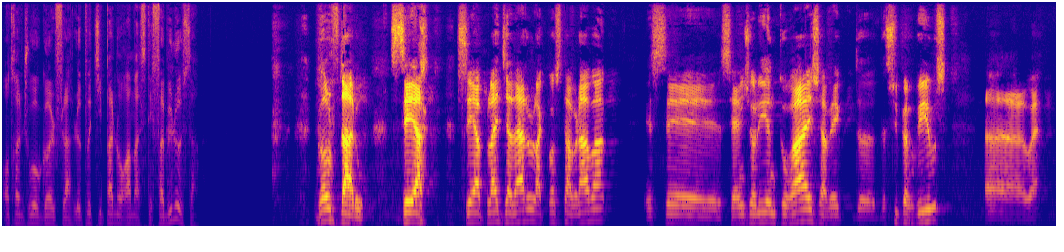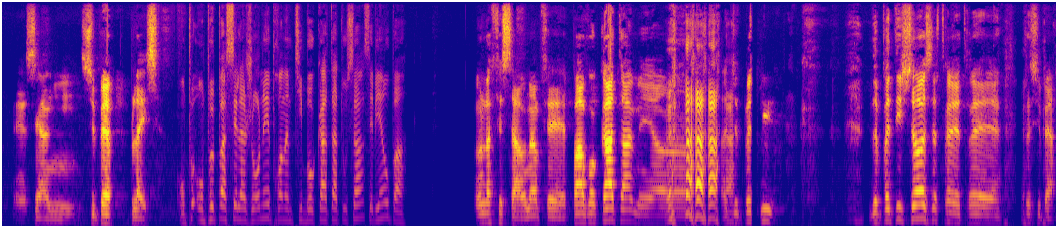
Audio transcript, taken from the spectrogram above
En train de jouer au golf, là. Le petit panorama, c'était fabuleux, ça. Golf d'Aro. C'est à, c'est à Playa d'Aro, la Costa Brava. Et c'est, c'est un joli entourage avec de, super views. Euh, ouais, c'est un super place. On peut, on peut passer la journée, prendre un petit bocata, tout ça, c'est bien ou pas? On a fait ça, on a fait pas bocata, mais un, un petit, de petites choses très, très, très super.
